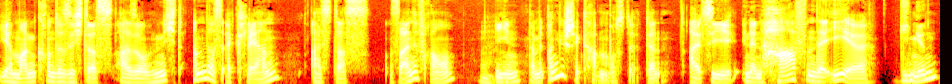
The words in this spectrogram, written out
ihr Mann konnte sich das also nicht anders erklären, als dass seine Frau mhm. ihn damit angesteckt haben musste. Denn als sie in den Hafen der Ehe gingen,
